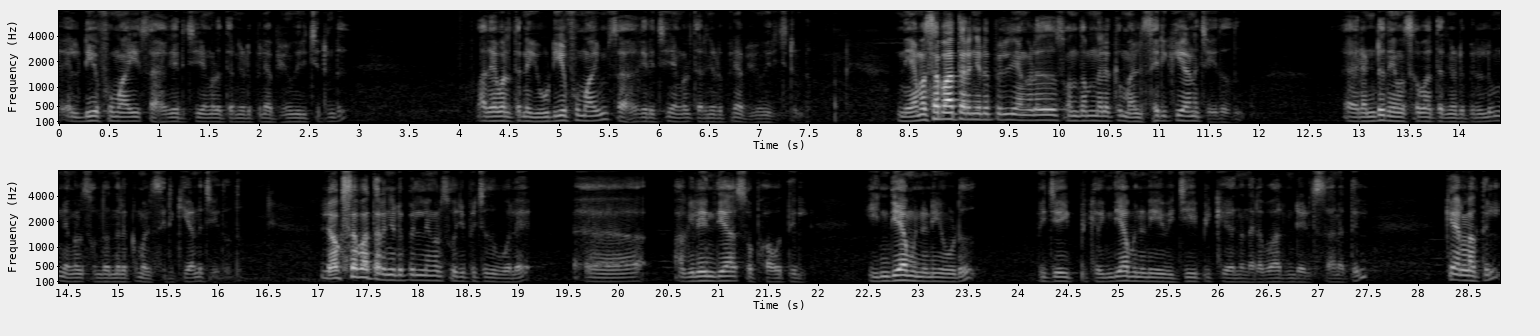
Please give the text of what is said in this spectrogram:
എൽ ഡി എഫുമായി സഹകരിച്ച് ഞങ്ങൾ തിരഞ്ഞെടുപ്പിനെ അഭിമുഖീകരിച്ചിട്ടുണ്ട്. അതേപോലെ തന്നെ യു ഡി എഫുമായും സഹകരിച്ച് ഞങ്ങൾ തിരഞ്ഞെടുപ്പിനെ അഭിമുഖീകരിച്ചിട്ടുണ്ട്. നിയമസഭാ തെരഞ്ഞെടുപ്പിൽ ഞങ്ങൾ സ്വന്തം നിലയ്ക്ക് മത്സരിക്കുകയാണ് ചെയ്തത്. രണ്ട് നിയമസഭാ തെരഞ്ഞെടുപ്പിലും ഞങ്ങൾ സ്വന്തം നിലയ്ക്ക് മത്സരിക്കുകയാണ് ചെയ്തത്. ലോക്സഭാ തെരഞ്ഞെടുപ്പിൽ ഞങ്ങൾ സൂചിപ്പിച്ചതുപോലെ അഖിലേന്ത്യാ സ്വഭാവത്തിൽ ഇന്ത്യ മുന്നണിയോട് വിജയിപ്പിക്കുക ഇന്ത്യ മുന്നണിയെ വിജയിപ്പിക്കുക എന്ന നിലപാടിന്റെ അടിസ്ഥാനത്തിൽ കേരളത്തിൽ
